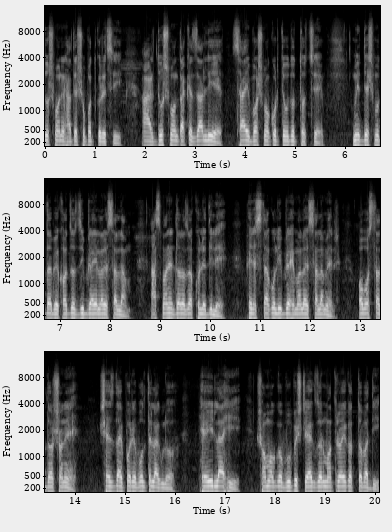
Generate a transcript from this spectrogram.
দুশ্মনের হাতে শপথ করেছি, আর দুশ্মন তাকে জ্বালিয়ে ছাই ভস্ম করতে উদ্যত হচ্ছে। নির্দেশ মোতাবেক হজরত জিব্রাইল আলাহ সাল্লাম আসমানের দরজা খুলে দিলে। ফেরিস্তাকুল ইব্রাহিম আলাহ সাল্লামের অবস্থা দর্শনে সেজদায় পরে বলতে লাগল, হে ইলাহি সমগ্র ভূপৃষ্ঠে একজন মাত্র একত্ববাদী,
